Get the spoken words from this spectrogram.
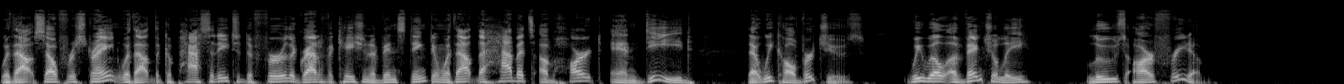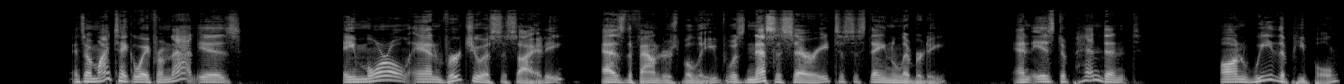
Without self restraint, without the capacity to defer the gratification of instinct, and without the habits of heart and deed that we call virtues, we will eventually lose our freedom. And so, my takeaway from that is a moral and virtuous society, as the founders believed, was necessary to sustain liberty and is dependent on we the people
